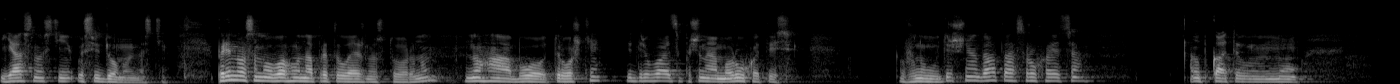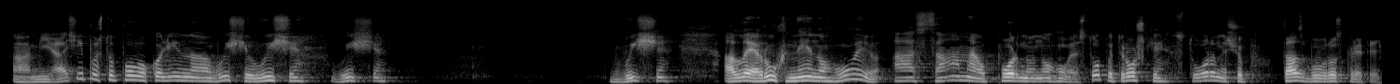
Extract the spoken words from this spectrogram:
ясності, усвідомленості. Переносимо вагу на протилежну сторону. Нога або трошки відривається, починаємо рухатись внутрішньо, да, таз рухається. Обкатуємо м'яч і поступово коліна вище, вище, вище, вище. Але рух не ногою, а саме опорною ногою. Стопи трошки в сторони, щоб таз був розкритий.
